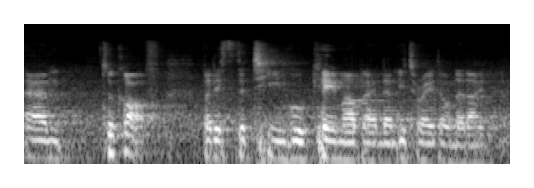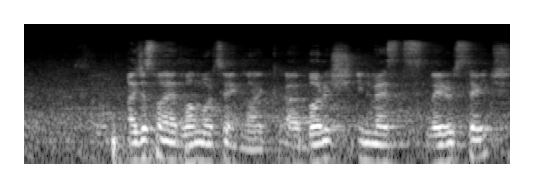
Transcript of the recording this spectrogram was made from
and took off. But it's the team who came up and then iterate on that idea. I just want to add one more thing. Like uh, Borish invests later stage,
